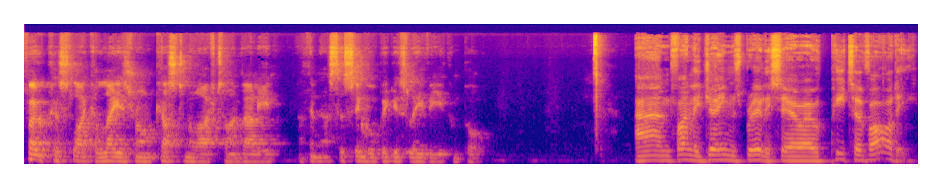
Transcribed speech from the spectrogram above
focus like a laser on customer lifetime value. I think that's the single biggest lever you can pull. And finally, James Brearley, COO of Peter Vardy.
